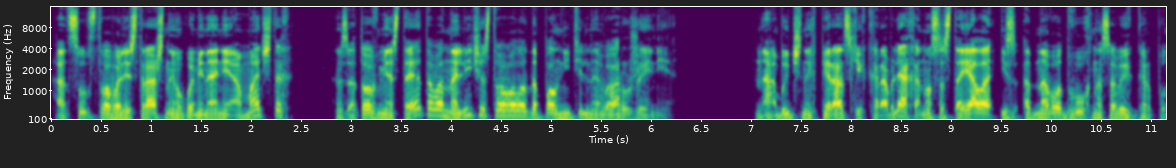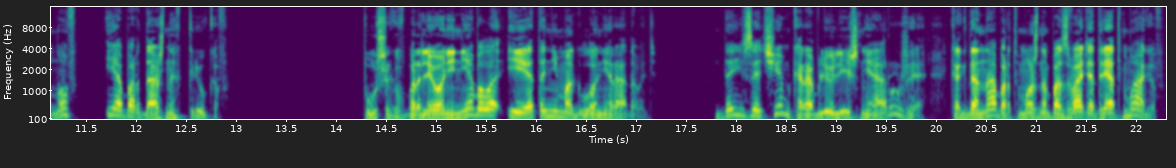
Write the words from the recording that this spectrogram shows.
Отсутствовали страшные упоминания о мачтах, зато вместо этого наличествовало дополнительное вооружение — на обычных пиратских кораблях оно состояло из одного-двух носовых гарпунов и абордажных крюков. Пушек в Барлеоне не было, и это не могло не радовать. Да и зачем кораблю лишнее оружие, когда на борт можно позвать отряд магов,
